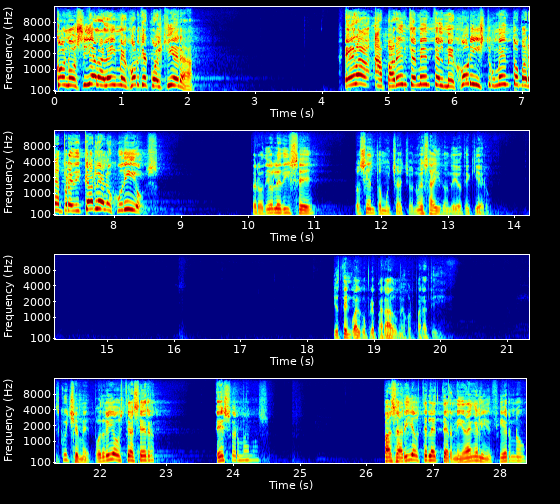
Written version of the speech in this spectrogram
Conocía la ley mejor que cualquiera. Era aparentemente el mejor instrumento para predicarle a los judíos. Pero Dios le dice, lo siento muchacho, no es ahí donde yo te quiero. Yo tengo algo preparado mejor para ti. Escúcheme, ¿podría usted hacer eso, hermanos? ¿Pasaría usted la eternidad en el infierno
